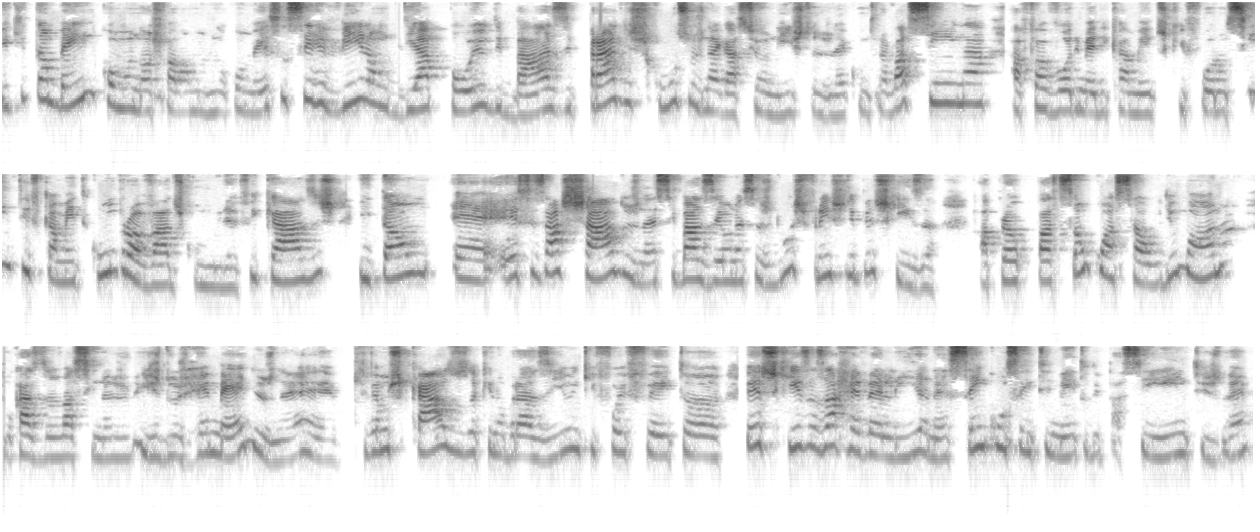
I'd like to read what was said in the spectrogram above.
e que também, como nós falamos no começo, serviram de apoio, de base para discursos negacionistas, né, contra a vacina, a favor de medicamentos que foram cientificamente comprovados como ineficazes. Então, é, esses achados, né, se baseiam nessas duas frentes de pesquisa: a preocupação com a saúde humana, no caso das vacinas e dos remédios, né? Tivemos casos aqui no Brasil em que foi feita pesquisas à revelia, né, sem consentimento de pacientes, né,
